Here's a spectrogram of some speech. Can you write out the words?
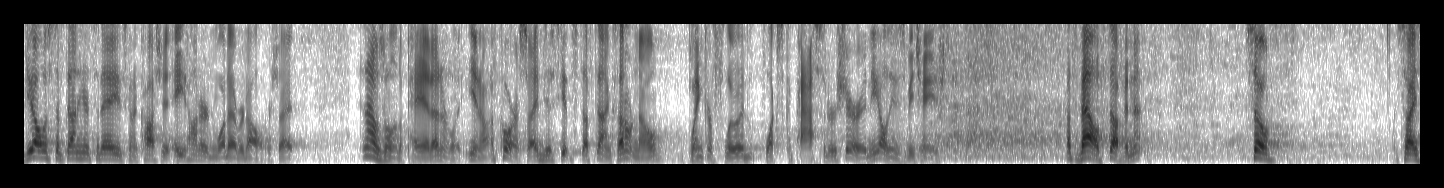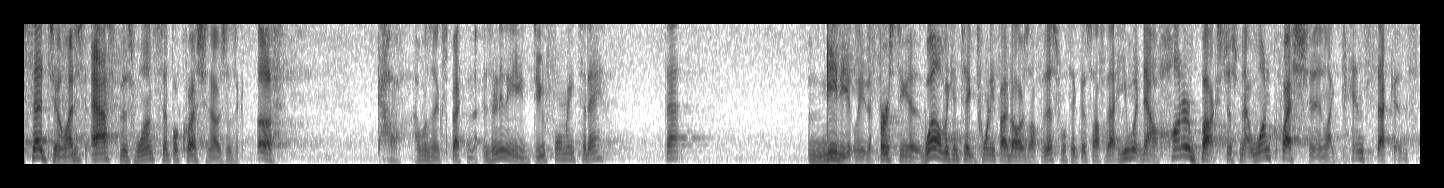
get all this stuff done here today, it's gonna cost you 800 and whatever dollars, right? And I was willing to pay it. I don't really, you know, of course, I just get stuff done because I don't know. Blinker fluid, flux capacitor, sure, it all needs to be changed. That's valid stuff, isn't it? So, so I said to him, I just asked this one simple question. I was just like, ugh, God, I wasn't expecting that. Is there anything you do for me today? That? Immediately, the first thing is, well, we can take $25 off of this, we'll take this off of that. He went down 100 bucks just from that one question in like 10 seconds.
